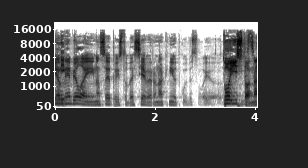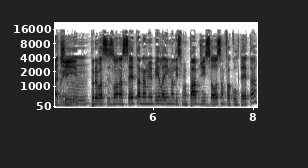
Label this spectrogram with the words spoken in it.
jel nije bila i na setu isto da je sjever onak nije otkuda svoj... uh, To isto, znači disciplinu. prva sezona seta nam je bila, imali smo PUBG sa osam fakulteta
